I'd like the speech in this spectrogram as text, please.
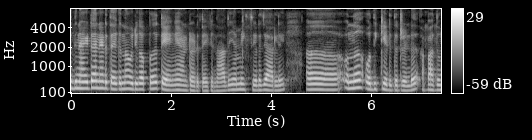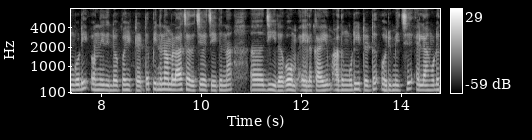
ഇതിനായിട്ട് തന്നെ എടുത്തേക്കുന്ന ഒരു കപ്പ് തേങ്ങയാണ് കേട്ടോ എടുത്തേക്കുന്നത്. അത് ഞാൻ മിക്സിയുടെ ജാറിൽ ഒന്ന് ഒതുക്കി എടുത്തിട്ടുണ്ട്. അപ്പോൾ അതും കൂടി ഒന്ന് ഇതിന്റെ ഒപ്പം ഇട്ടിട്ട് പിന്നെ നമ്മൾ ആ ചതച്ച് വെച്ചേക്കുന്ന ജീരകവും ഏലക്കായും അതും കൂടി ഇട്ടിട്ട് ഒരുമിച്ച് എല്ലാം കൂടി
